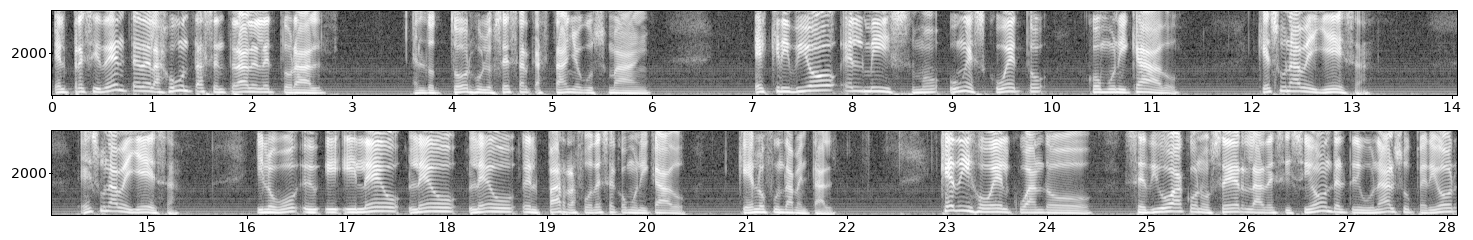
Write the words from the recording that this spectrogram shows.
el presidente de la Junta Central Electoral, el doctor Julio César Castaño Guzmán, escribió él mismo un escueto comunicado que es una belleza, es una belleza. Y, lo, y leo, leo, leo el párrafo de ese comunicado que es lo fundamental. ¿Qué dijo él cuando se dio a conocer la decisión del Tribunal Superior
